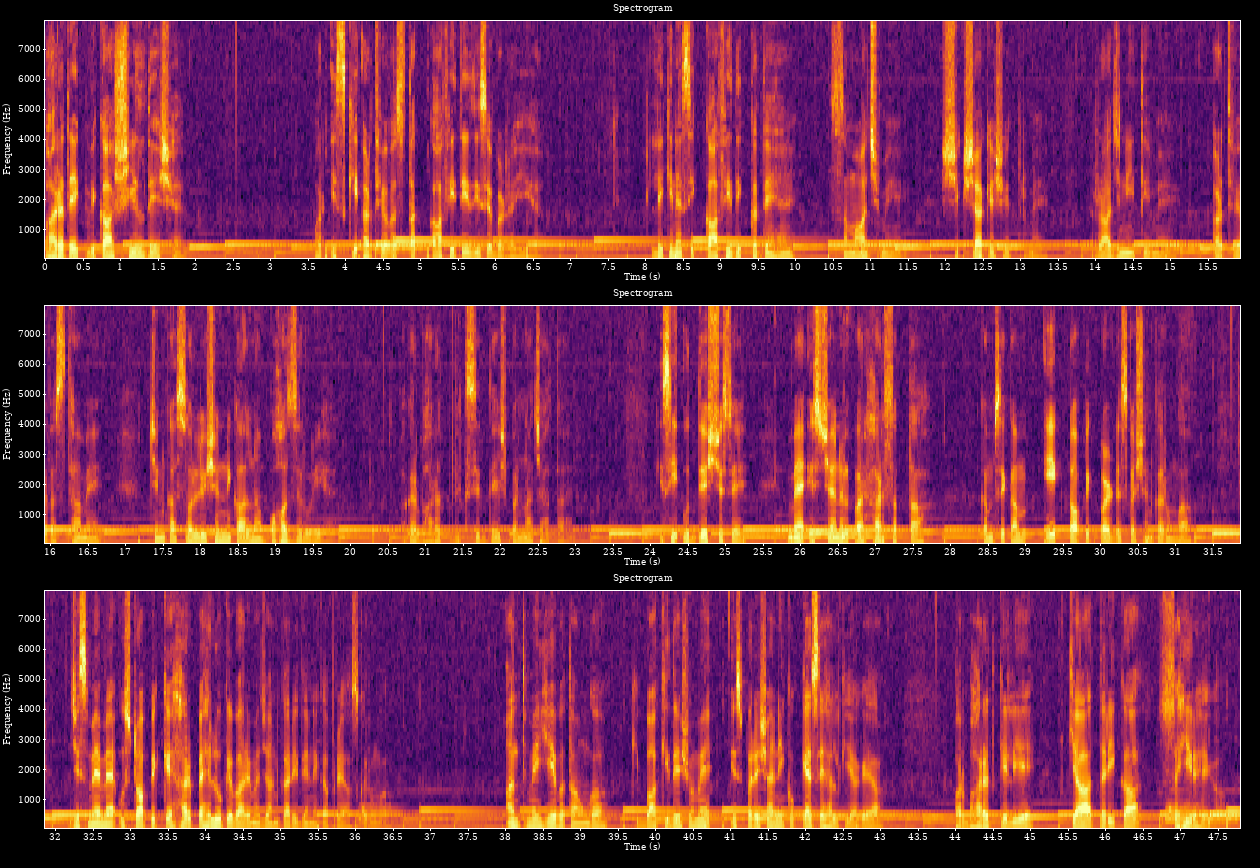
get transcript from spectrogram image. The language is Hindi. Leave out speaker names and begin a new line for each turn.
भारत एक विकासशील देश है और इसकी अर्थव्यवस्था काफ़ी तेज़ी से बढ़ रही है। लेकिन ऐसी काफ़ी दिक्कतें हैं समाज में, शिक्षा के क्षेत्र में, राजनीति में, अर्थव्यवस्था में, जिनका सॉल्यूशन निकालना बहुत ज़रूरी है। अगर भारत विकसित देश बनना चाहता है। इसी उद्देश्य से मैं इस चैनल पर हर सप्ताह कम से कम एक टॉपिक पर डिस्कशन करूँगा, जिसमें मैं उस टॉपिक के हर पहलू के बारे में जानकारी देने का प्रयास करूँगा। अंत में ये बताऊँगा कि बाकी देशों में इस परेशानी को कैसे हल किया गया और भारत के लिए क्या तरीका सही रहेगा।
